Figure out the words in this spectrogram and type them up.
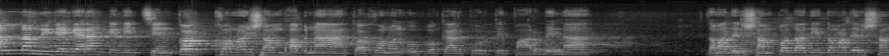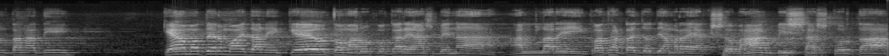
আল্লাহ নিজে গ্যারান্টি দিচ্ছেন, কখনোই সম্ভব না, কখনোই উপকার করতে পারবে না। তোমাদের সম্পদ আদি, তোমাদের সন্তান আদি কেয়ামতের ময়দানে কেউ তোমার উপকারে আসবে না। আল্লাহর এই কথাটা যদি আমরা একশো ভাগ বিশ্বাস করতাম,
